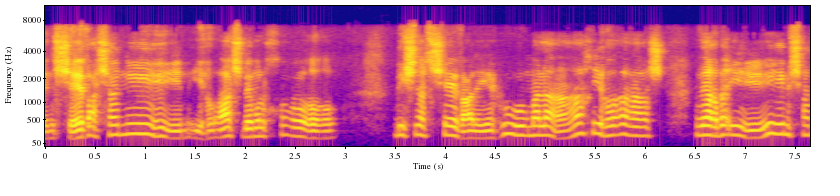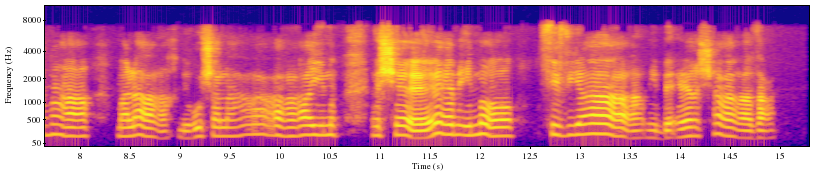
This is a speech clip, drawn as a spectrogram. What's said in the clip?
בן שבע שנים יהואש במולכו. בשנת שבע ליהוא מלך יהואש וארבעים שנה מלך בירושלים ושם אמו צביה מבאר שבע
